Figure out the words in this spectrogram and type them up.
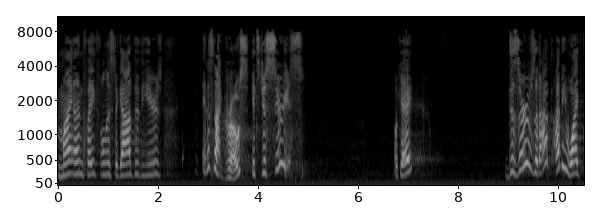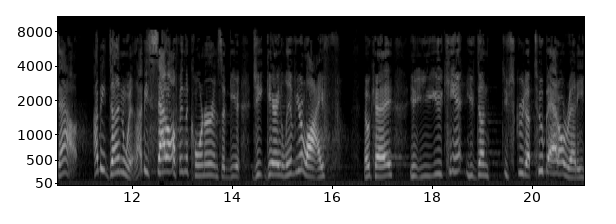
my unfaithfulness to God through the years, and it's not gross, it's just serious. Okay? deserves that I, I be wiped out. I'd be done with. I'd be sat off in the corner and said, Gary, live your life. Okay? You, you, you can't, you've done, you screwed up too bad already.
